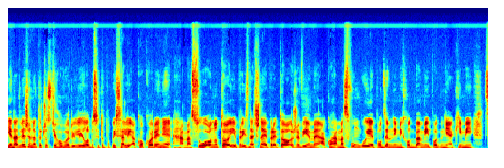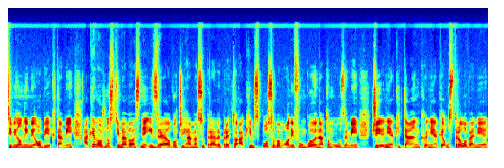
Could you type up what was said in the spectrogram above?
Ja nadviažem na to, čo ste hovorili, lebo si to popísali ako korene Hamasu. Ono to je príznačné aj preto, že vieme, ako Hamas funguje podzemnými chodbami pod nejakými civilnými objektami. Aké možnosti má vlastne Izrael voči Hamasu práve preto, akým spôsobom oni fungujú na tom území? Či nejaký tank, nejaké ostreľovanie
